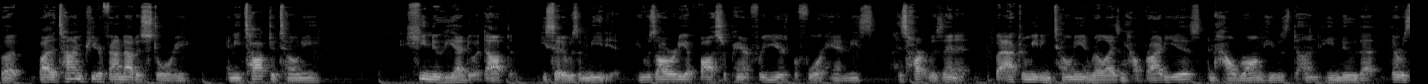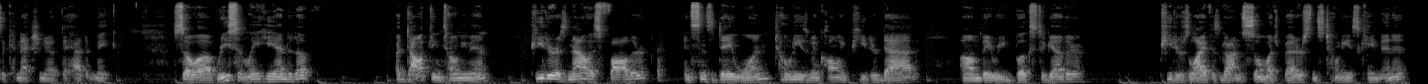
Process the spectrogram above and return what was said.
But by the time Peter found out his story and he talked to Tony, he knew he had to adopt him. He said it was immediate. He was already a foster parent for years beforehand, and his heart was in it. But after meeting Tony and realizing how bright he is and how wrong he was done, he knew that there was a connection that they had to make. So uh, recently, he ended up adopting Tony, man. Peter is now his father, and since day one, Tony has been calling Peter dad. Um, they read books together. Peter's life has gotten so much better since Tony has came in it,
